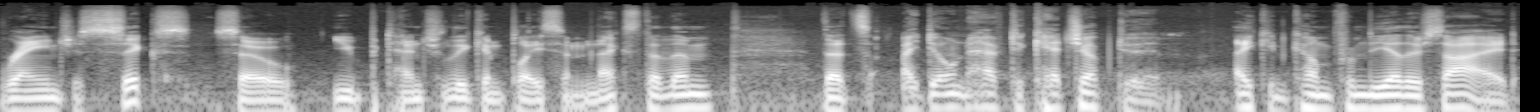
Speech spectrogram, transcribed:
range is 6, so you potentially can place him next to them. That's, I don't have to catch up to him. I can come from the other side,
